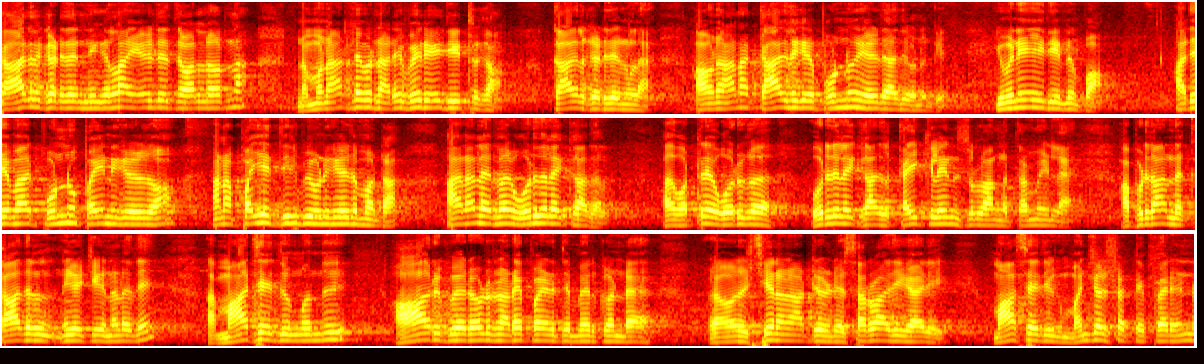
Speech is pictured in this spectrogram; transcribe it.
காதல் கடிதம் நீங்கள்லாம் எழுதி வரலன்னா நம்ம நாட்டில் இப்போ நிறைய பேர் எழுதிட்டு இருக்கான் காதல் கடிதங்களை. அவனை ஆனால் காதலிக்கிற பொண்ணும் எழுதாது இவனுக்கு. இவனே எழுதிட்டு இருப்பான். அதே மாதிரி பொண்ணும் பையனுக்கு எழுதும். ஆனால் பையன் திருப்பி இவனுக்கு எழுத மாட்டான். அதனால் இது மாதிரி ஒருதலை காதல். அது ஒற்றை ஒரு ஒருதலை காதல் கைக்கிளைன்னு சொல்லுவாங்க தமிழில். அப்படி தான் இந்த காதல் நிகழ்ச்சி நடந்தது. மாசேதுங்க வந்து ஆறு பேரோடு நடைப்பயணத்தை மேற்கொண்ட சீன நாட்டினுடைய சர்வாதிகாரி மாசேதுக்கு மஞ்சள் சட்டை பேர் என்ன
